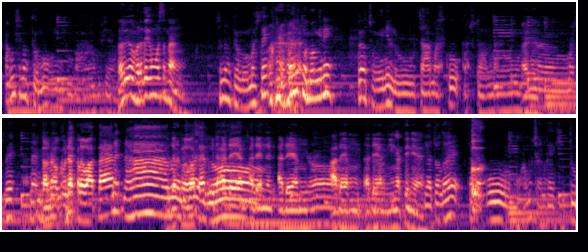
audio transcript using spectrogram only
aku seneng domong ini sumpah aku sih. Tapi berarti kamu senang? Senang domong maksudnya iya iya ini gue ojo ini lho cah masku ojo terlalu seneng maksudnya nek Kalau udah, kelewatan, nah udah kelewatan udah ada yang ada yang ada yang Iya. ada yang ada yang ngingetin ya. ya contohnya cewekku "Oh, kamu jangan kayak gitu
